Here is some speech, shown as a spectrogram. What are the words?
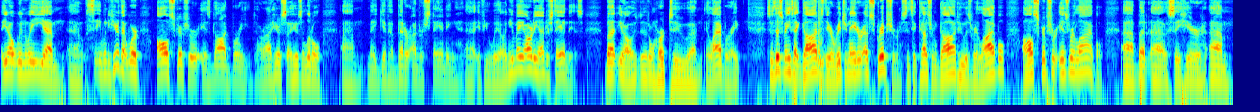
You know, when we um, uh, see when you hear that word, all Scripture is God breathed. All right, here's a, here's a little um, may give a better understanding, uh, if you will, and you may already understand this. But you know, it don't hurt to uh, elaborate. Since this means that God is the originator of Scripture, since it comes from God who is reliable, all Scripture is reliable. Uh, but uh, let's see here. Um,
